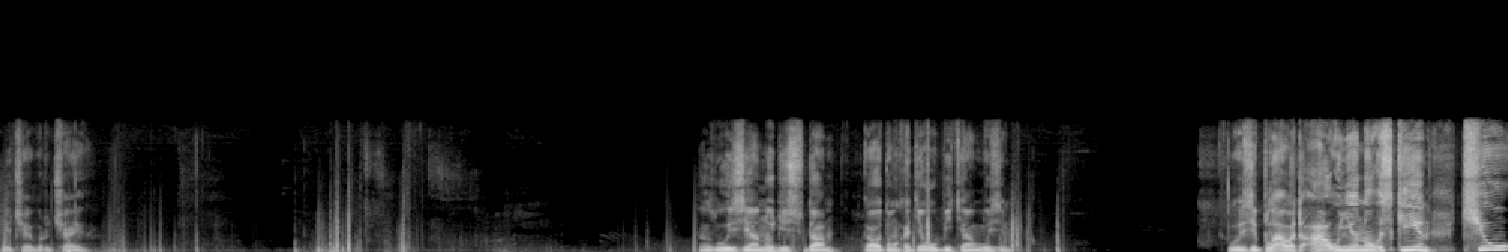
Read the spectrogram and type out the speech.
Че-че, вручай. Лузи, а ну иди сюда. Кого там хотел убить, а Лузи? Лузи плавает. А, у нее новый скин! Чего?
